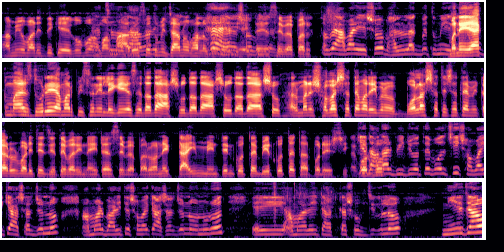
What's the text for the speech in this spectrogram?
আমিও বাড়ির দিকে এগোবো আমার আচ্ছা মা রয়েছে তুমি জানো ভালো করে হ্যাঁ, আছে। ব্যাপার। তবে আবার এসো ভালো লাগবে তুমি মানে এক মাস ধরে আমার পিছনে লেগে আছে দাদা আসো দাদা আসো দাদা আসো। আর মানে সবার সাথে আমার এই মানে বলার সাথে সাথে আমি কারোর বাড়িতে যেতে পারি না এটা হচ্ছে ব্যাপার। অনেক টাইম মেনটেন করতে হয় বের করতে হয় তারপরে এসছি দাদার ভিডিওতে বলছি সবাইকে আসার জন্য আমার বাড়িতে সবাইকে আসার জন্য অনুরোধ এই আমার এই টাটকা সবজিগুলো নিয়ে যাও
